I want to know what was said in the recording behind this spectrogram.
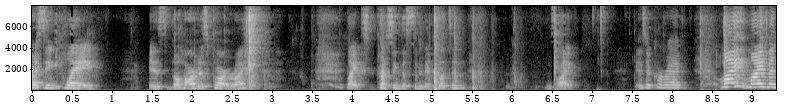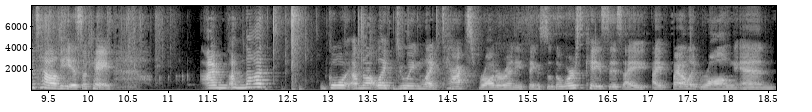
pressing play is the hardest part, right? like pressing the submit button. It's like, is it correct? My my mentality is okay. I'm I'm not going I'm not like doing like tax fraud or anything. So the worst case is I I file it wrong and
